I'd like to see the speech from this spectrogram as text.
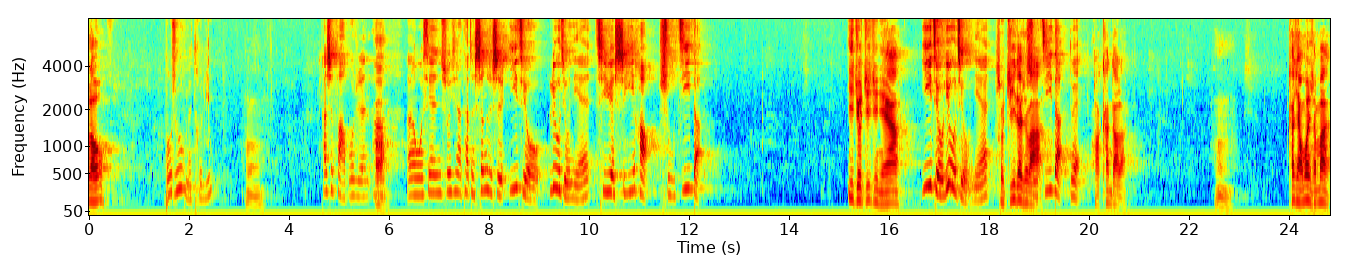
Hello，Bonjour, Maître Liu。嗯，他是法国人啊。啊呃，我先说一下，他的生日是一九六九年七月十一号，属鸡的。一九几几年啊？一九六九年，属鸡的是吧属？鸡的，对。啊，看到了。嗯，他想问什么？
